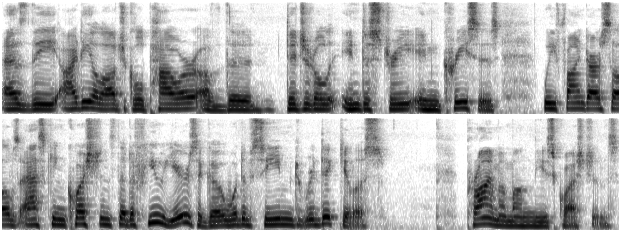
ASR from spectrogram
as the ideological power of the digital industry increases, we find ourselves asking questions that a few years ago would have seemed ridiculous. Prime among these questions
